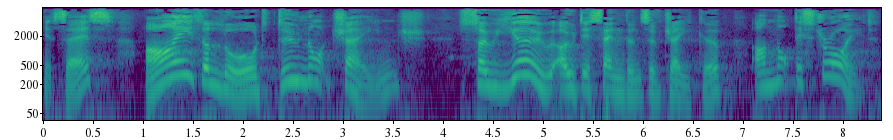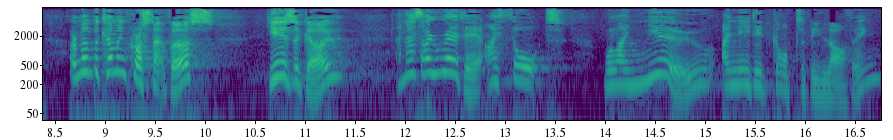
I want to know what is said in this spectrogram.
It says, I, the Lord, do not change, so you, O descendants of Jacob, are not destroyed. I remember coming across that verse years ago, and as I read it, I thought, well, I knew I needed God to be loving.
